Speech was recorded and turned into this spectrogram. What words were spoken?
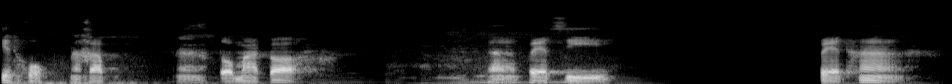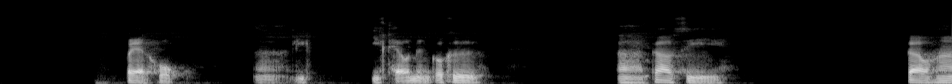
เจ็ดหกนะครับ อ่า ต่อมาก็ อ่าแปดสี่แปดห้าแปดหกอ่าอีกอีกแถวหนึ่งก็คืออ่าเก้าสี่เก้าห้า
